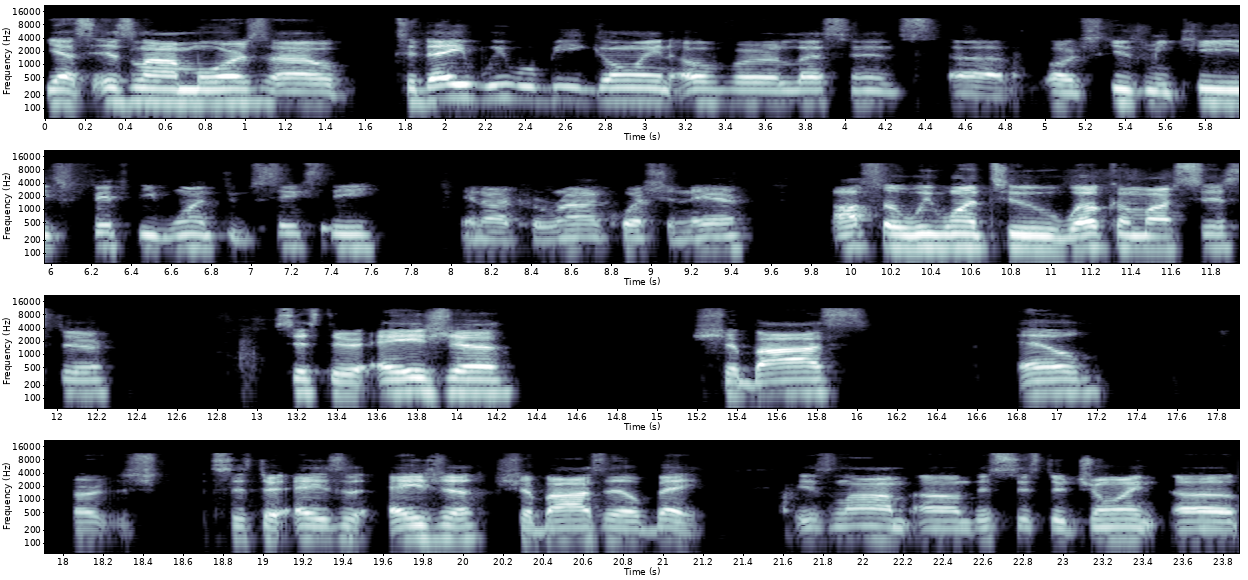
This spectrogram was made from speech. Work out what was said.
yes, Islam Moors. Uh, today we will be going over lessons, uh, or excuse me, keys 51 through 60 in our Quran questionnaire. Also, we want to welcome our sister, Sister Asia Shabazz El, or Sister Asia, Asia Shabazz El Bey. Islam, um, this sister joined uh,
